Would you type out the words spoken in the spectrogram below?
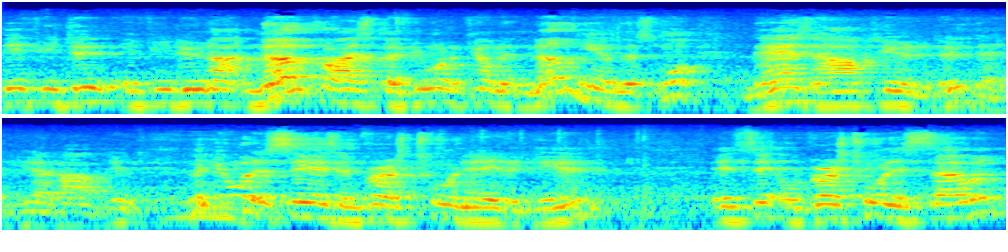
if you do, if you do not know Christ, but if you want to come and know Him this morning, now's the opportunity to do that. You have an opportunity. Look at what it says in verse 28 again. It's in oh, verse 27.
